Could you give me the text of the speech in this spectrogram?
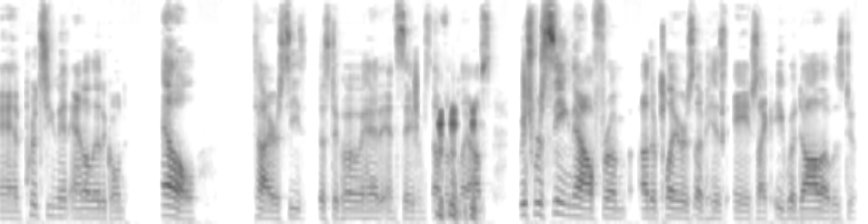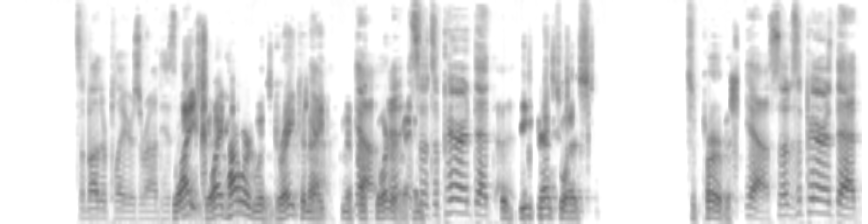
and puts you in analytical hell entire season just to go ahead and save himself in the playoffs, which we're seeing now from other players of his age, like Iguodala was doing. Some other players around his Dwight, age. Dwight Howard was great tonight in the first quarter. and man. so it's apparent that uh His defense was superb. Yeah, so it's apparent that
